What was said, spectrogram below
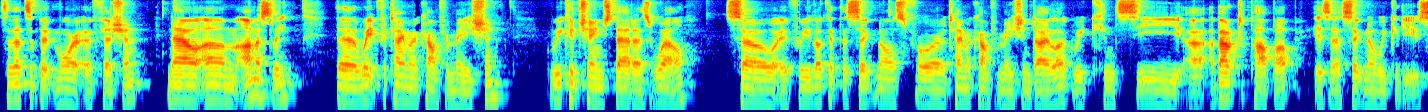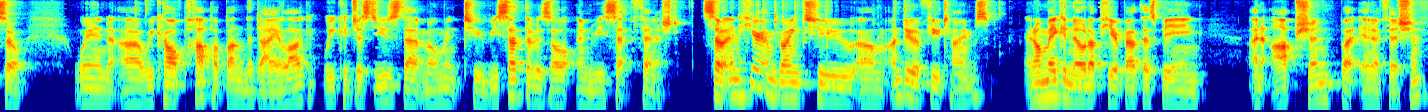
So that's a bit more efficient. Now, um, honestly, the wait for timer confirmation, we could change that as well. So if we look at the signals for timer confirmation dialog, we can see uh, about to pop up is a signal we could use. So when uh, we call pop up on the dialog, we could just use that moment to reset the result and reset finished. So in here, I'm going to um, undo a few times and I'll make a note up here about this being an option, but inefficient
